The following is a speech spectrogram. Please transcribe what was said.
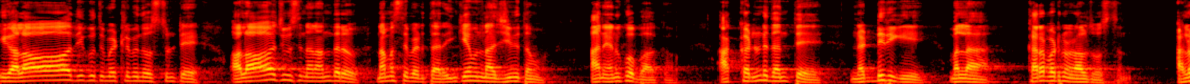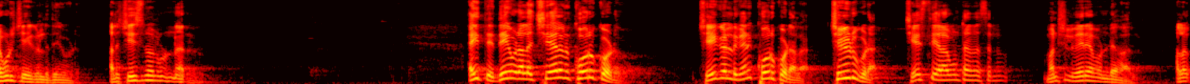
ఇక అలా దిగుతూ మెట్ల మీద వస్తుంటే అలా చూసి నన్ను అందరూ నమస్తే పెడతారు. ఇంకేముంది నా జీవితం? అని అనుకోబాకు అక్కడి నుండి దంతే నడ్డిరిగి మళ్ళా కర్ర పట్టుకుని రావాల్సి వస్తుంది. అలా కూడా చేయగలడు దేవుడు. అలా చేసిన వాళ్ళు కూడా ఉన్నారు. అయితే దేవుడు అలా చేయాలని కోరుకోడు. చేయగలడు కానీ కోరుకోడు అలా. చేయుడు కూడా. చేస్తే ఎలా ఉంటారు అసలు? మనుషులు వేరే ఉండేవాళ్ళు. అలా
